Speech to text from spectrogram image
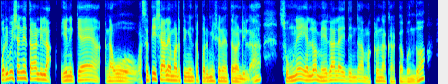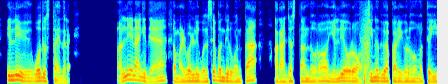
ಪರ್ಮಿಷನ್ನೇ ತಗೊಂಡಿಲ್ಲ. ಏನಕ್ಕೆ? ನಾವು ವಸತಿ ಶಾಲೆ ಮಾಡ್ತೀವಿ ಅಂತ ಪರ್ಮಿಷನ್ನೇ ತಗೊಂಡಿಲ್ಲ. ಸುಮ್ಮನೆ ಎಲ್ಲೋ ಮೇಘಾಲಯದಿಂದ ಮಕ್ಕಳನ್ನ ಕರ್ಕೊಬಂದು ಇಲ್ಲಿ ಓದಿಸ್ತಾ ಇದ್ದಾರೆ ಅಲ್ಲಿ ಏನಾಗಿದೆ? ತಮ್ಮ ಮಳವಳ್ಳಿ ವಲಸೆ ಬಂದಿರುವಂತ ಆ ರಾಜಸ್ಥಾನದವರು, ಎಲ್ಲಿಯವರು, ಚಿನ್ನದ ವ್ಯಾಪಾರಿಗಳು ಮತ್ತೆ ಈ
